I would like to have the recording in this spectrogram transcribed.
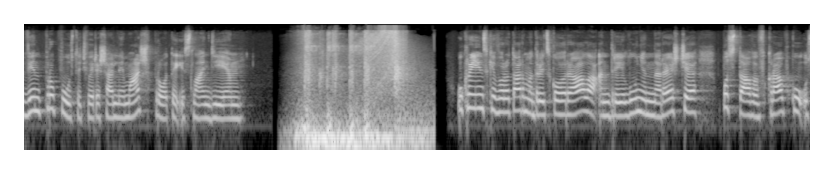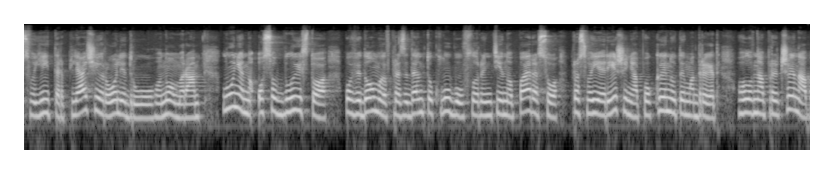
він пропустить вирішальний матч проти Ісландії. Український воротар мадридського реала Андрій Лунін нарешті поставив крапку у своїй терплячій ролі другого номера. Лунін особисто повідомив президенту клубу Флорентіно Пересу про своє рішення покинути Мадрид. Головна причина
